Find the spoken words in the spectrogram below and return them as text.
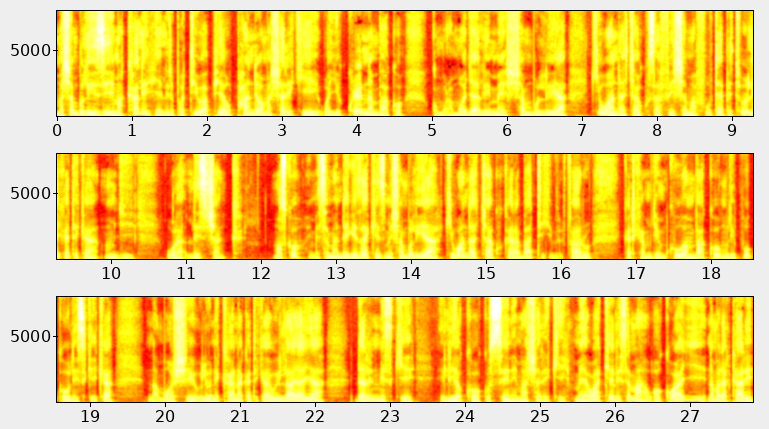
Mashambulizi makali yaliripotiwa pia upande wa mashariki wa Ukraine ambako kombora moja limeshambulia kiwanda cha kusafisha mafuta ya petroli katika mji wa Lysychansk. Moscow imesema ndege zake zimeshambulia kiwanda cha kukarabati vifaru katika mji mkuu ambako mlipuko ulisikika na moshi ulionekana katika wilaya ya Dariniski iliyoko kusini mashariki. Meya wake alisema waokoaji na madaktari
